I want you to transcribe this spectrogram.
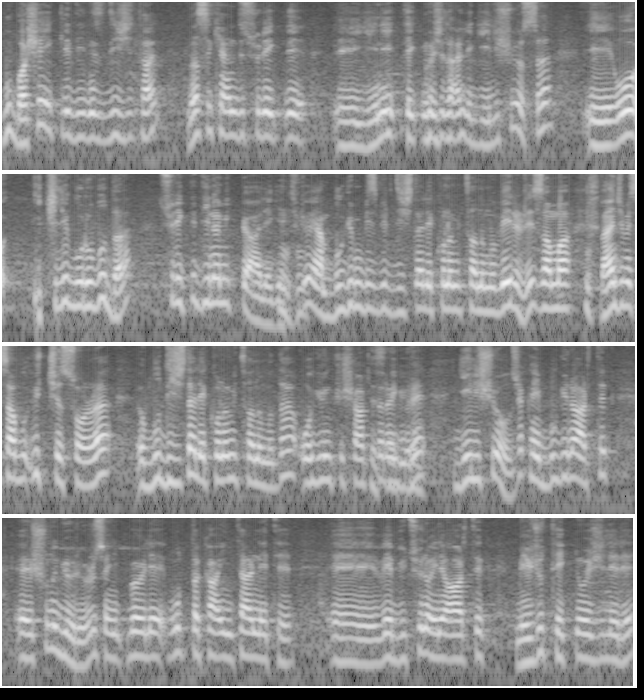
Bu başa eklediğiniz dijital nasıl kendi sürekli e, yeni teknolojilerle gelişiyorsa e, o ikili grubu da sürekli dinamik bir hale getiriyor. Yani bugün biz bir dijital ekonomi tanımı veririz ama bence mesela bu 3 yıl sonra e, bu dijital ekonomi tanımı da o günkü şartlara Kesinlikle. göre gelişiyor olacak. Hani bugün artık e, şunu görüyoruz. Hani böyle mutlaka interneti e, ve bütün hani artık mevcut teknolojileri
